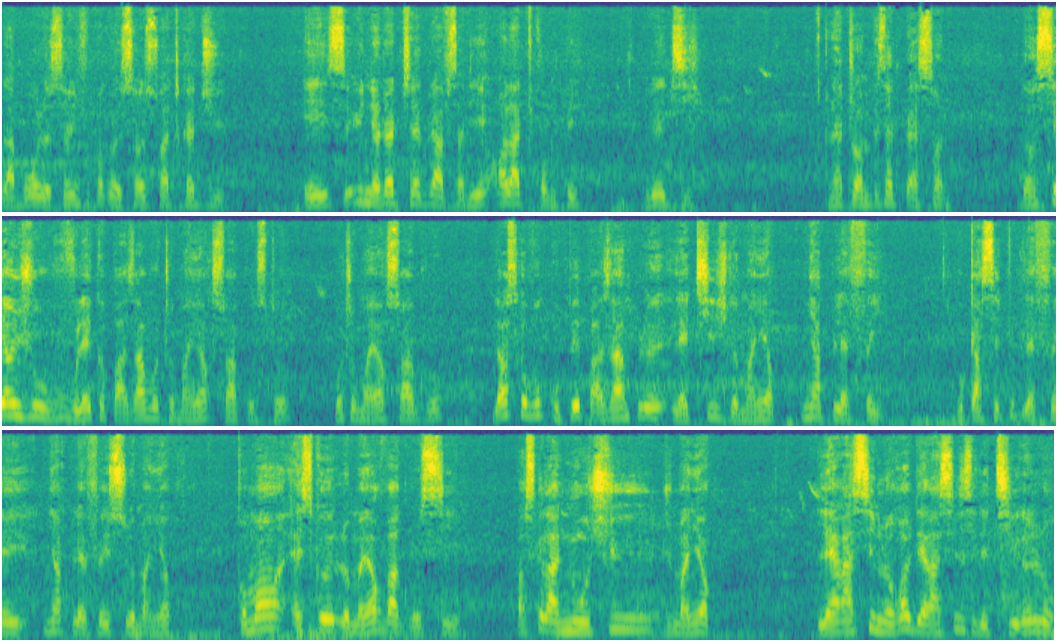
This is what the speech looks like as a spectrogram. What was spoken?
labourer le sol, il ne faut pas que le sol soit très dur. Et c'est une erreur très grave, c'est-à-dire on l'a trompé. Il lui dit, on a trompé cette personne. Donc si un jour vous voulez que par exemple votre manioc soit costaud, votre manioc soit gros, Lorsque vous coupez par exemple les tiges de manioc, il n'y a plus les feuilles. Vous cassez toutes les feuilles, il n'y a plus les feuilles sur le manioc. Comment est-ce que le manioc va grossir? Parce que la nourriture du manioc, les racines, le rôle des racines, c'est de tirer l'eau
